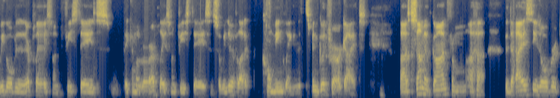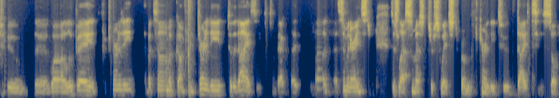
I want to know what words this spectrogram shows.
we go over to their place on feast days. They come over to our place on feast days, and so we do have a lot of commingling, and it's been good for our guys. Uh, some have gone from uh, the diocese over to the Guadalupe fraternity. But some have come from fraternity to the diocese. In fact, a, a, a seminarian just last semester switched from fraternity to the diocese. So,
